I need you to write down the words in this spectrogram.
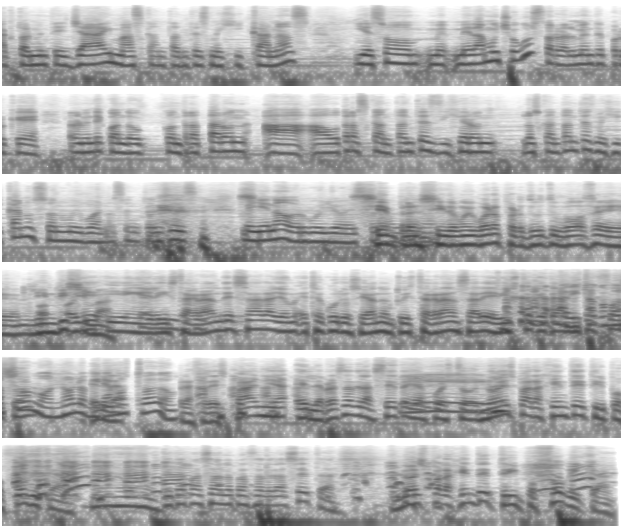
Actualmente ya hay más cantantes mexicanas y eso me, me da mucho gusto realmente porque realmente cuando contrataron a, a otras cantantes dijeron los cantantes mexicanos son muy buenos. Entonces me llena de orgullo eso. la Siempre han sido muy buenos, pero tú tu voz es lindísima. Oye, y en el Instagram de Sara, yo me estoy curioseando en tu Instagram, Sara, he visto que te Ha has visto cómo somos, ¿no? Lo en la miramos todo. Plaza de España, en la Plaza de las Setas y han Sí. puesto, no es para gente tripofóbica. ¿Qué te ha pasado en la Plaza de las Setas? No es para gente tripofóbica.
